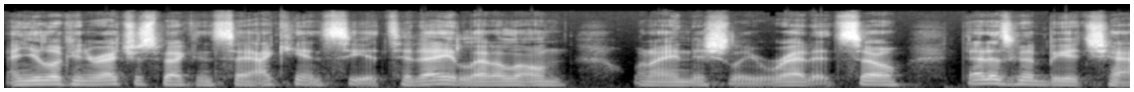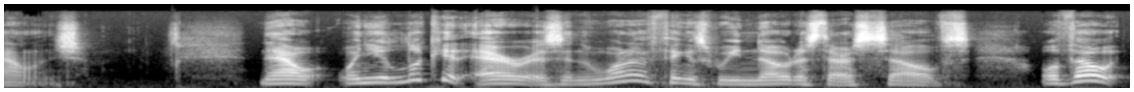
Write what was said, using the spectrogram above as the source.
And you look in retrospect and say, I can't see it today, let alone when I initially read it. So that is going to be a challenge. Now, when you look at errors, and one of the things we noticed ourselves, although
